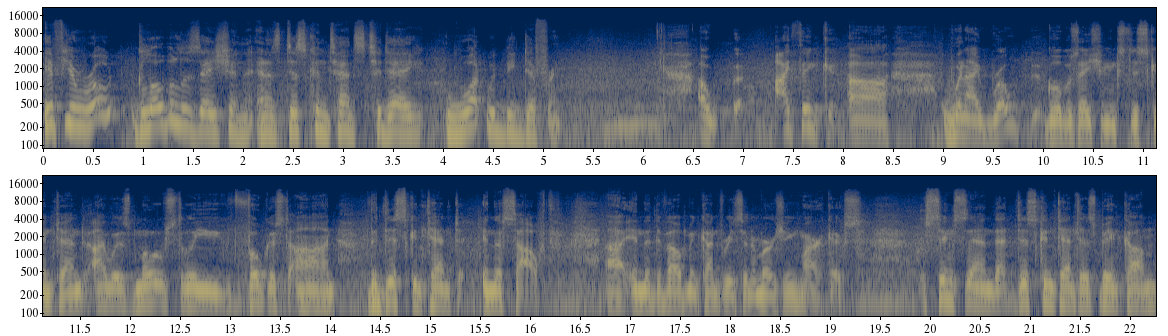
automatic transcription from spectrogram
If you wrote globalization and its discontents today, what would be different? Oh, I think uh, when I wrote Globalization and its Discontent, I was mostly focused on the discontent in the South, uh, in the developing countries and emerging markets. Since then, that discontent has become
